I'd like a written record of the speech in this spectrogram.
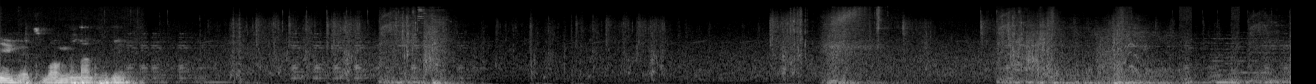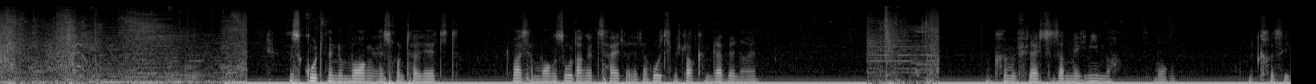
Nee, jetzt morgen nochmal probieren. Ist gut, wenn du morgen erst runterlädst. Du hast ja morgen so lange Zeit, also da holst du mich doch kein Level ein. Dann können wir vielleicht zusammen eine Ini machen. Morgen. Mit Chrissy.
